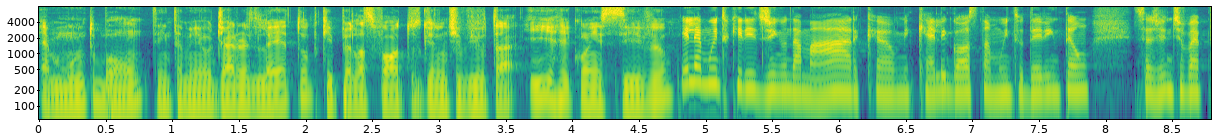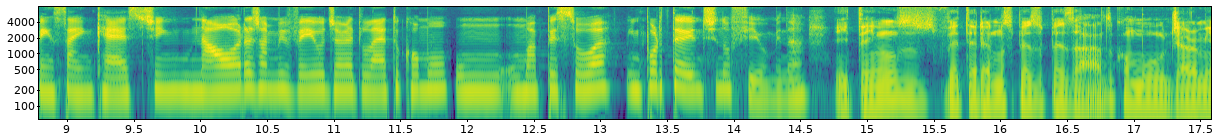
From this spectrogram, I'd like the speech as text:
é muito bom, tem também o Jared Leto, que pelas fotos que a gente viu tá irreconhecível. Ele é muito queridinho da marca, o Michele gosta muito dele, então se a gente vai pensar em casting, na hora já me veio o Jared Leto como um, uma pessoa importante no filme, né? E tem uns veteranos peso pesado, como o Jeremy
